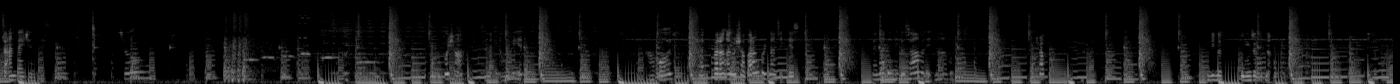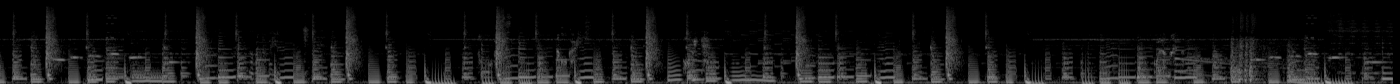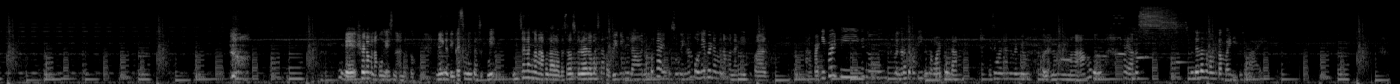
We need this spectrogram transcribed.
sa antigen test. So, ito siya. Sa lahat ng maliit. Tapos, parang ano siya, parang pregnancy test. Kaya natin dito sa maliit na pregnancy Hindi, sure naman ako guys na ano to. Negative kasi minsan, minsan lang naman ako lalabas. Tapos lalabas ako, bibili lang ako ng pagkain. So, yun ako, never naman ako nanghipad. Ah, party-party. Wala dito sa kwarto lang. Kasi wala naman yung, wala naman yung mga amo ko. Kaya mas, madala naman kamay dito sa bahay.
